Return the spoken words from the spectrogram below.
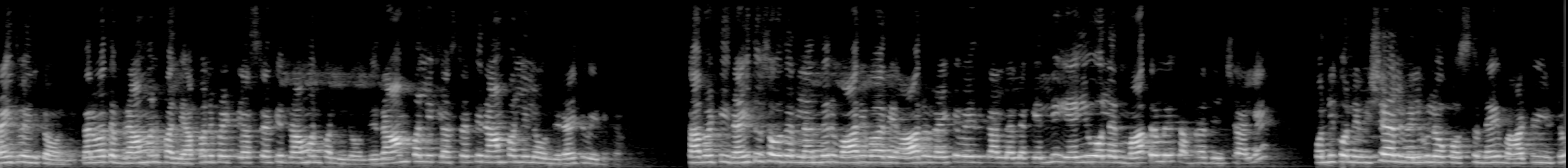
రైతు వేదిక ఉంది. తర్వాత బ్రాహ్మణపల్లి అప్పనపేట క్లస్టర్కి బ్రాహ్మణపల్లిలో ఉంది. రాంపల్లి క్లస్టర్కి రాంపల్లిలో ఉంది రైతు వేదిక. కాబట్టి రైతు సోదరులందరూ వారి వారి ఆరు రైతు వేదికలకి వెళ్ళి ఏఈఓలను మాత్రమే సంప్రదించాలి. కొన్ని కొన్ని విషయాలు వెలుగులోకి వస్తున్నాయి. అటు ఇటు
